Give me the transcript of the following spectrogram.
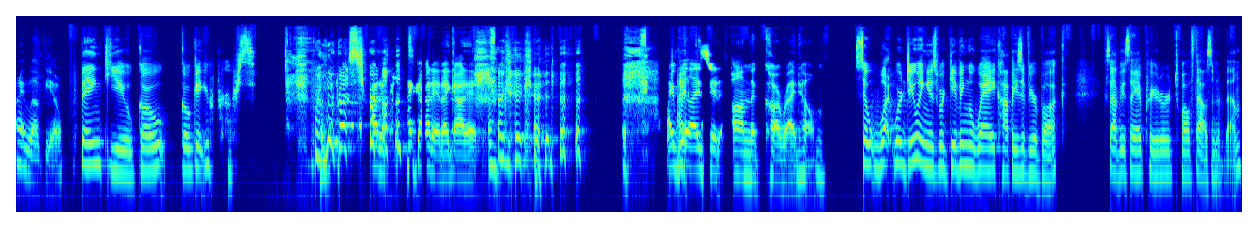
I love you. Thank you. Go go get your purse from the restaurant. I got it. I got it. Okay, good. I realized I, it on the car ride home. So what we're doing is we're giving away copies of your book because obviously I pre-ordered 12,000 of them.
